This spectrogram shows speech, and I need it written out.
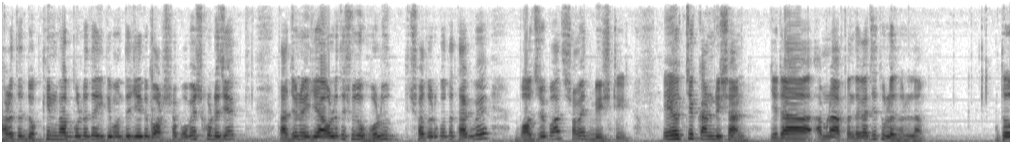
ভারতের দক্ষিণ ভাগগুলোতে ইতিমধ্যে যেহেতু বর্ষা প্রবেশ করেছে, তার জন্য এই জায়গাগুলোতে শুধু হলুদ সতর্কতা থাকবে, বজ্রপাত সমেত বৃষ্টির। এই হচ্ছে কন্ডিশান যেটা আমরা আপনাদের কাছে তুলে ধরলাম। তো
